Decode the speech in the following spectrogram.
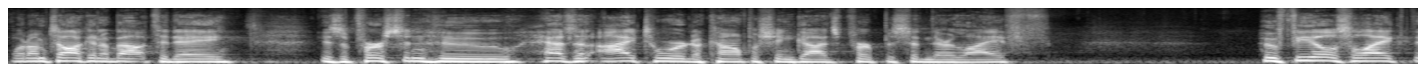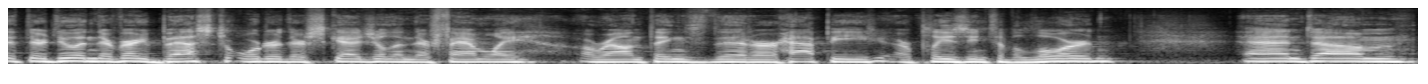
What I'm talking about today is a person who has an eye toward accomplishing God's purpose in their life, who feels like that they're doing their very best to order their schedule and their family around things that are happy or pleasing to the Lord, and um,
